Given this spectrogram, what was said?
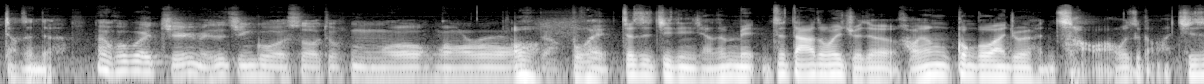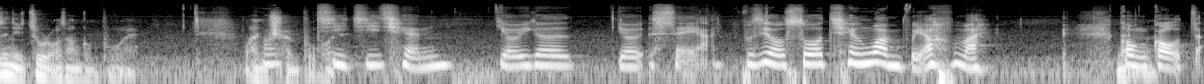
讲真的。那会不会捷运每次经过的时候就嗯哦哦哦这样？不会，这是既定印象，这没这大家都会觉得好像公购案就会很吵啊，或者干嘛？其实你住楼上更不会。完全不会。几集前有一个有谁啊？不是有说千万不要买共购仔？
